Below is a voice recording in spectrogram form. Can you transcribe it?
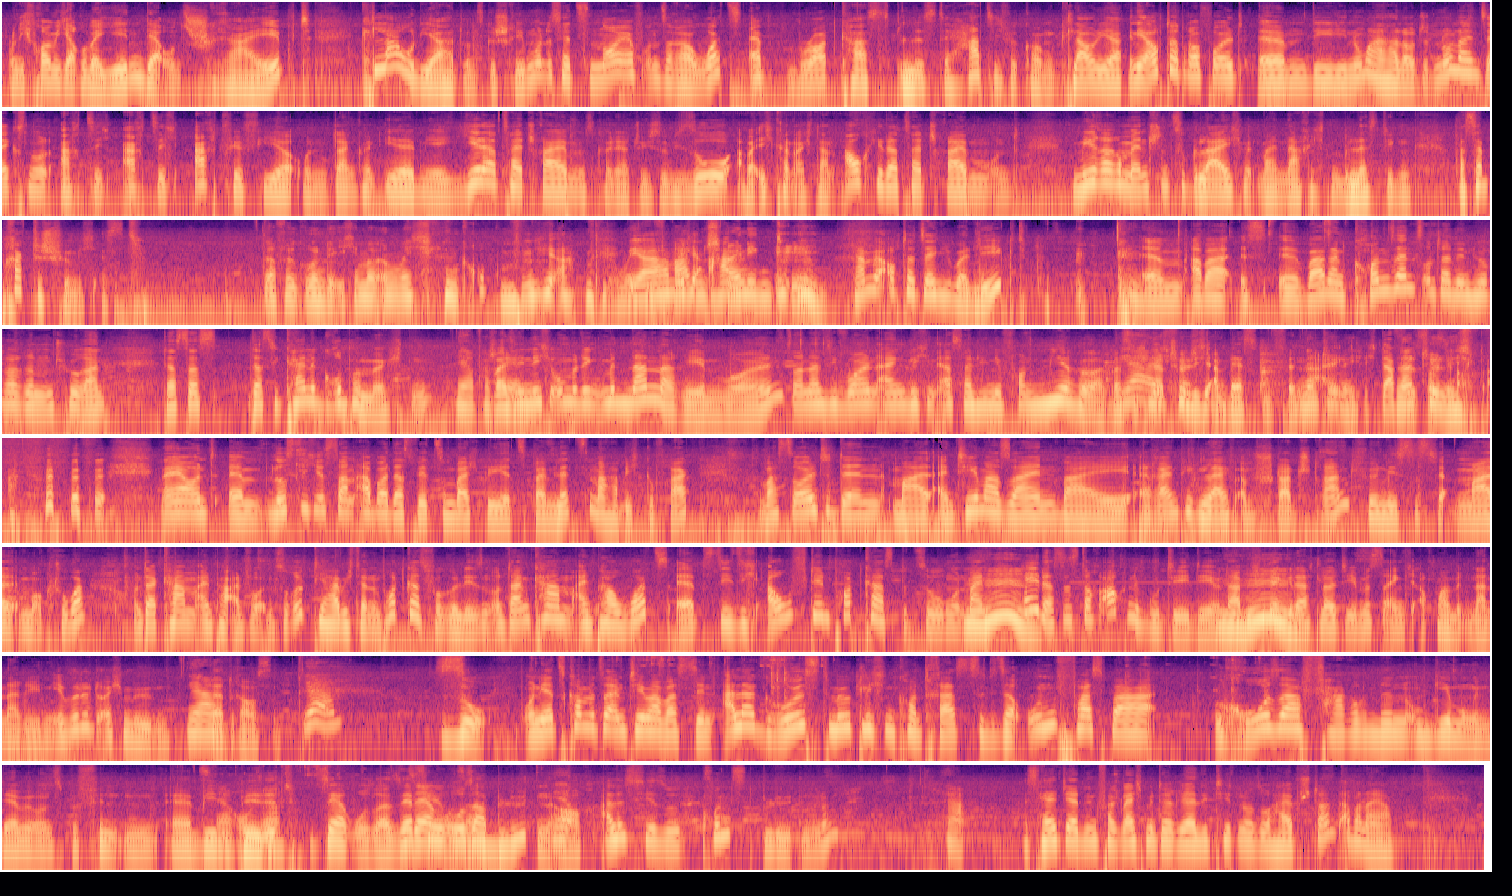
Und ich freue mich auch über jeden, der uns schreibt. Claudia hat uns geschrieben und ist jetzt neu auf unserer WhatsApp-Broadcast-Liste. Herzlich willkommen, Claudia. Wenn ihr auch da drauf wollt, ähm, die Nummer lautet 0160 80 80 844 und dann könnt ihr mir jederzeit schreiben. Das könnt ihr natürlich sowieso, aber ich kann euch dann auch jederzeit schreiben und mehrere Menschen zugleich mit meinen Nachrichten belästigen, was sehr praktisch für mich ist. Dafür gründe ich immer irgendwelche Gruppen. Ja, Irgendwelche ja haben, wir, haben, Themen. haben wir auch tatsächlich überlegt. Ähm, aber es äh, war dann Konsens unter den Hörerinnen und Hörern, dass, das, dass sie keine Gruppe möchten, Ja, weil sie nicht unbedingt miteinander reden wollen, sondern sie wollen eigentlich in erster Linie von mir hören, was Ja, ich ich natürlich verstehe. am besten finde. Natürlich. Eigentlich. Dafür Natürlich. Ist das ja da. naja, und ähm, lustig ist dann aber, dass wir zum Beispiel jetzt beim letzten Mal habe ich gefragt, was sollte denn mal ein Thema sein bei Rheinpegel Live am Stadtstrand für nächstes Mal im Oktober? Und da kamen ein paar Antworten zurück, die habe ich dann im Podcast vorgelesen. Und dann kamen ein paar WhatsApps, die sich auf den Podcast bezogen und meinten, Mhm. hey, das ist doch auch eine gute Idee. Und da habe ich wieder gedacht, Leute, ihr müsst eigentlich auch mal miteinander reden. Ihr würdet euch mögen Ja. da draußen. Ja. So, und jetzt kommen wir zu einem Thema, was den allergrößtmöglichen Kontrast zu dieser unfassbar rosafarbenen Umgebung, in der wir uns befinden, äh, bi- Sehr rosa. bildet. Sehr rosa. Sehr, Sehr viel rosa. rosa Blüten Ja. auch. Alles hier so Kunstblüten, ne? Ja. Es hält ja den Vergleich mit der Realität nur so halb stand, aber naja.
